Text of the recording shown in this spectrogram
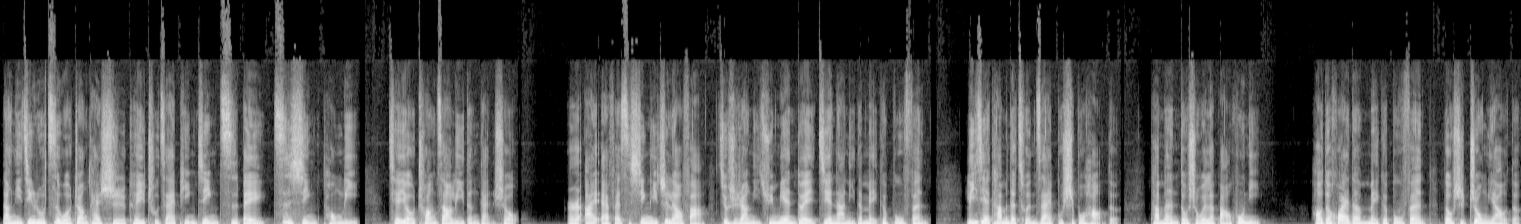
当你进入自我状态时，可以处在平静、慈悲、自信、同理。且有创造力等感受，而 IFS 心理治疗法就是让你去面对、接纳你的每个部分，理解他们的存在不是不好的，他们都是为了保护你。好的、坏的每个部分都是重要的，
